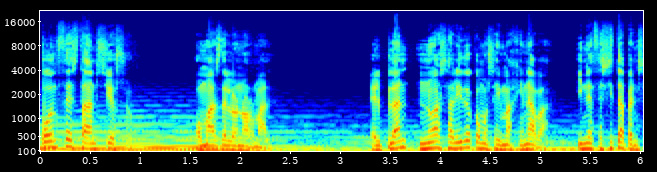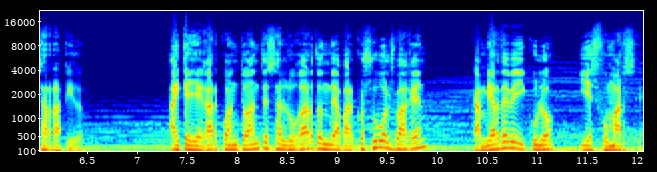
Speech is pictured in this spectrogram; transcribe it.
Ponce está ansioso o más de lo normal. El plan no ha salido como se imaginaba y necesita pensar rápido. Hay que llegar cuanto antes al lugar donde aparcó su Volkswagen, cambiar de vehículo y esfumarse.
